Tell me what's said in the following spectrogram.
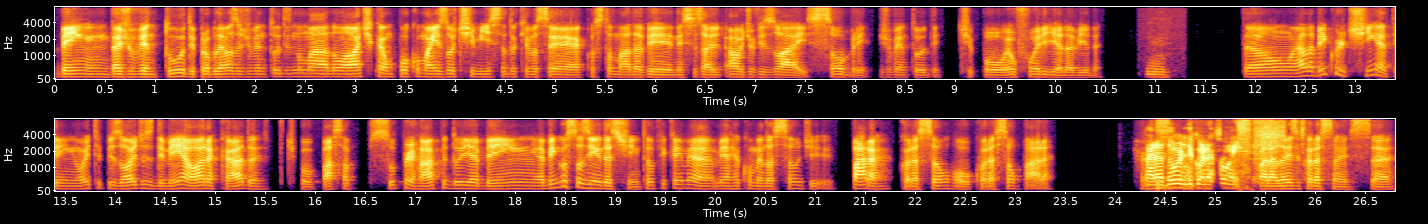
bem da juventude, problemas da juventude numa numa ótica um pouco mais otimista do que você é acostumado a ver nesses au- audiovisuais sobre juventude, tipo euforia da vida. Hum. Então, ela é bem curtinha, tem oito episódios de meia hora cada. Tipo, passa super rápido e é bem, é bem gostosinho de assistir. Então fica aí minha, minha recomendação de para coração, ou coração para. Parador de corações. Paradões e corações, é.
